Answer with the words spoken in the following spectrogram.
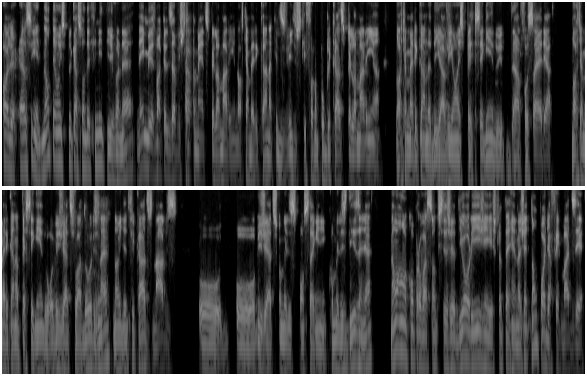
Olha, é o seguinte, não tem uma explicação definitiva, né? Nem mesmo aqueles avistamentos pela Marinha norte-americana, aqueles vídeos que foram publicados pela Marinha norte-americana de aviões perseguindo, da Força Aérea norte-americana perseguindo objetos voadores, né? Não identificados, naves ou, ou objetos como eles conseguem, como eles dizem, né? Não há uma comprovação que seja de origem extraterrena. A gente não pode afirmar, dizer,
